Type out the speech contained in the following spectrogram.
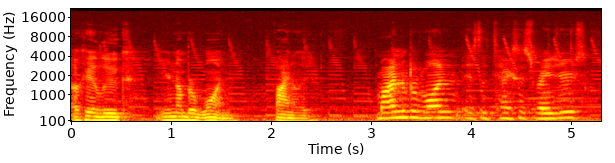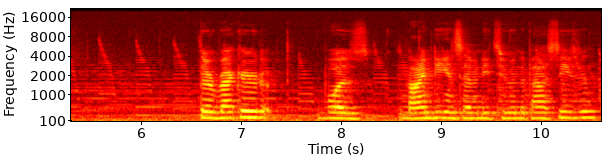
Okay, Luke, you're number one. Finally. My number one is the Texas Rangers. Their record was 90 and 72 in the past season.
